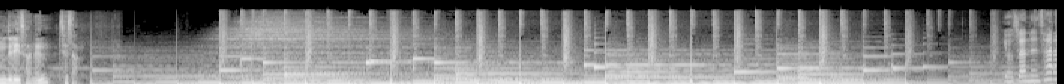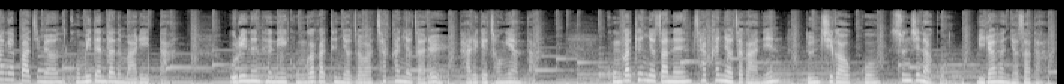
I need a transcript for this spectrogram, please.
곰들이 사는 세상. 여자는 사랑에 빠지면 곰이 된다는 말이 있다. 우리는 흔히 곰과 같은 여자와 착한 여자를 다르게 정의한다. 곰 같은 여자는 착한 여자가 아닌 눈치가 없고 순진하고 미련한 여자다.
